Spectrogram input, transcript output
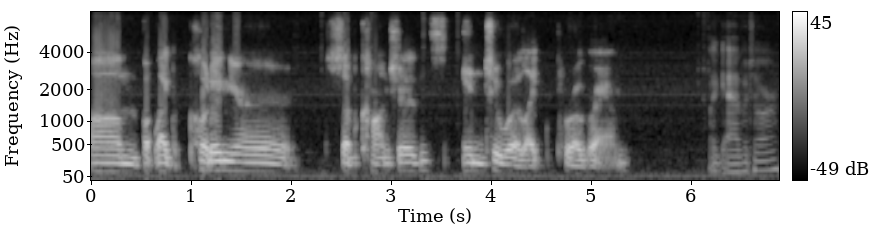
Um, but like putting your subconscious into a like program, Like Avatar?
